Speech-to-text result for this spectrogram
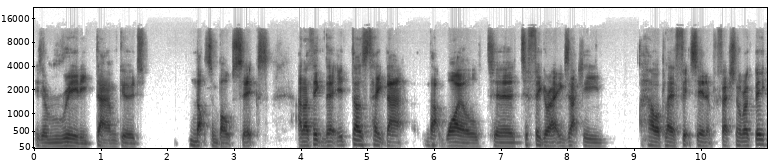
is a really damn good nuts and bolts six. And I think that it does take that that while to to figure out exactly how a player fits in at professional rugby.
